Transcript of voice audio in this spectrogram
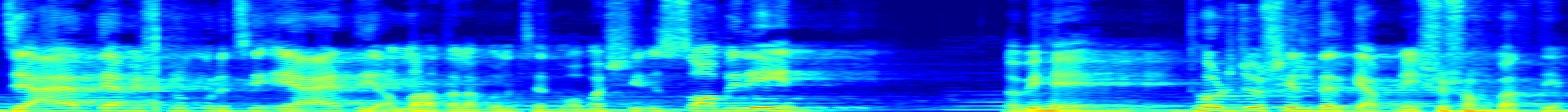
যে আয়াত দিয়ে আমি শুরু করেছি, এই আয়াতে আল্লাহ তালা বলেছেন ওবাশির সবিরিন। নবী হে, ধৈর্যশীলদেরকে আপনি সুসংবাদ দিন।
